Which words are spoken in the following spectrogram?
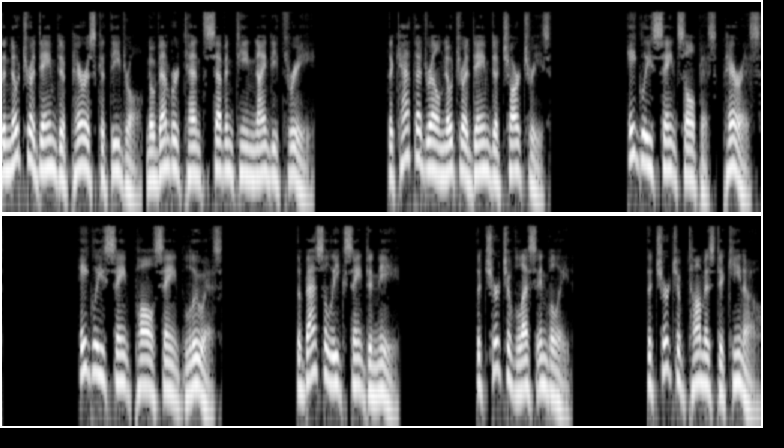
the Notre Dame de Paris Cathedral November 10, 1793 The Cathédrale Notre Dame de Chartres. Église Saint-Sulpice, Paris. Église Saint-Paul Saint-Louis The Basilique Saint-Denis The Church of Les Invalides. The Church of Thomas d'Aquino.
